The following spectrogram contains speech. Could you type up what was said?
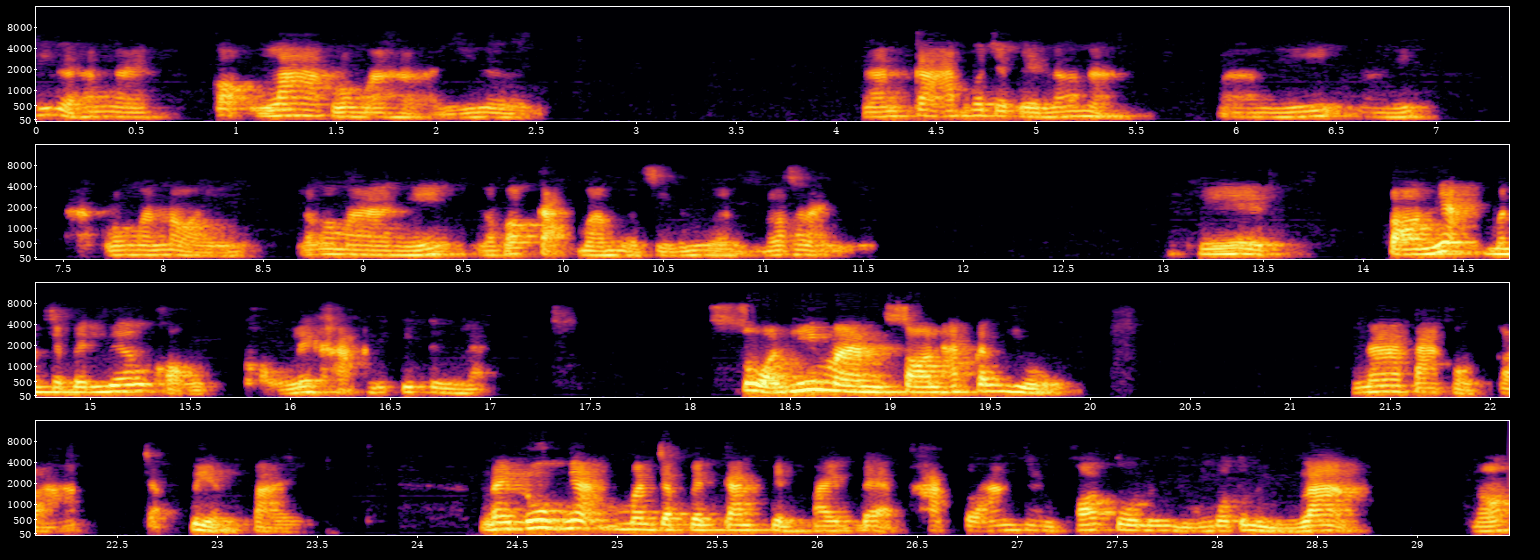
ที่เหลือทำไง ก็ลากลงมาหานี้เลยงั้นกราฟก็จะเป็นลักษณะมาอย่างนี้มาอย่างนี้หักลงมาหน่อย แล้วก็มาอย่างนี้ แล้วก็กลับมาเหมือนสีน้ำเงินลักษณะอย่างนี้โอเค ตอนเนี้ยมันจะเป็นเรื่องของของเลขาคณิตนิดนึงแหละ ส่วนที่มันซ้อนทับกันอยู่ หน้าตาของกราฟจะเปลี่ยนไป ในรูปเนี้ยมันจะเป็นการเปลี่ยนไปแบบหักล้างกันเพราะตัวหนึ่งอยู่บนตัวหนึ่งอยู่ล่างเนาะ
